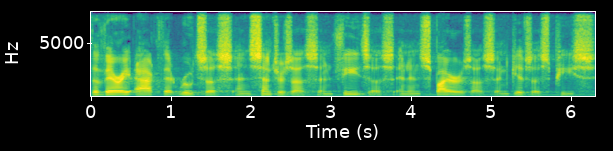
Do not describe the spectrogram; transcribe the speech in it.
the very act that roots us and centers us and feeds us and inspires us and gives us peace.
